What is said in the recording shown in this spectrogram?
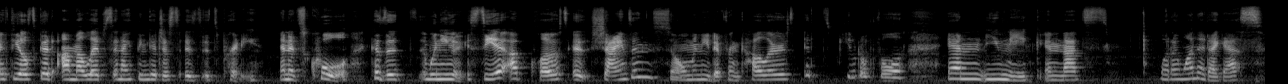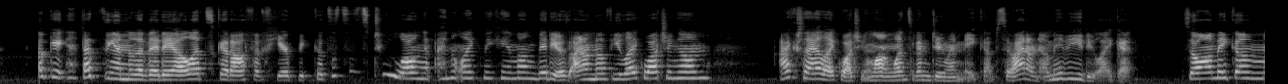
it feels good on my lips and I think it just is, it's pretty and it's cool because it's when you see it up close, it shines in so many different colors. It's beautiful and unique and that's what I wanted, I guess. Okay, that's the end of the video. Let's get off of here because this is too long and I don't like making long videos. I don't know if you like watching them. Actually, I like watching long ones when I'm doing my makeup, so I don't know. Maybe you do like it. So I'll make them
